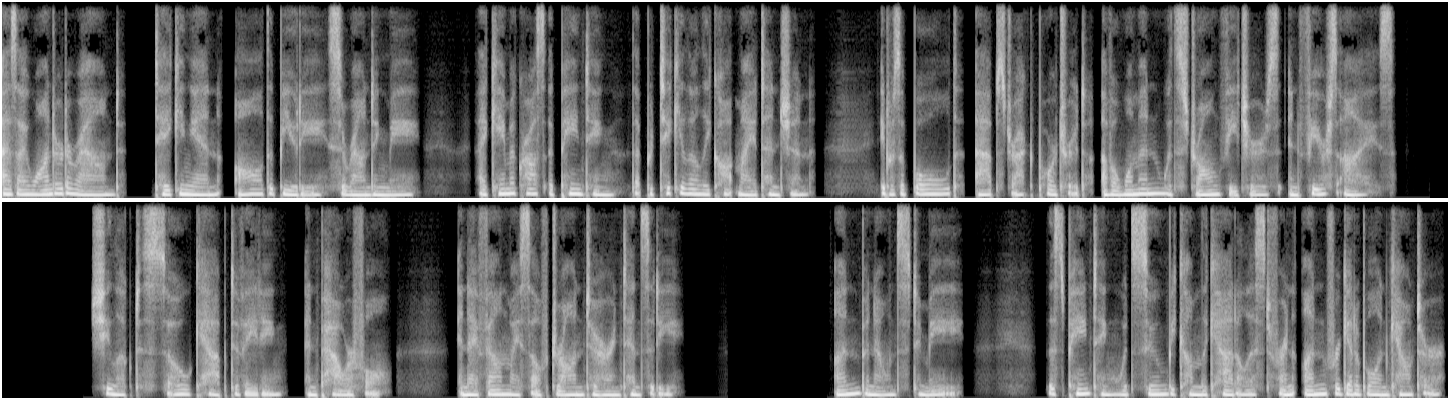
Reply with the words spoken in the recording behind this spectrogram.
As I wandered around, taking in all the beauty surrounding me, I came across a painting that particularly caught my attention. It was a bold, abstract portrait of a woman with strong features and fierce eyes. She looked so captivating and powerful, and I found myself drawn to her intensity. Unbeknownst to me, this painting would soon become the catalyst for an unforgettable encounter.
